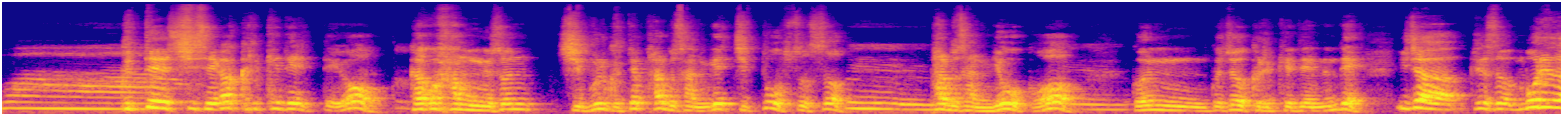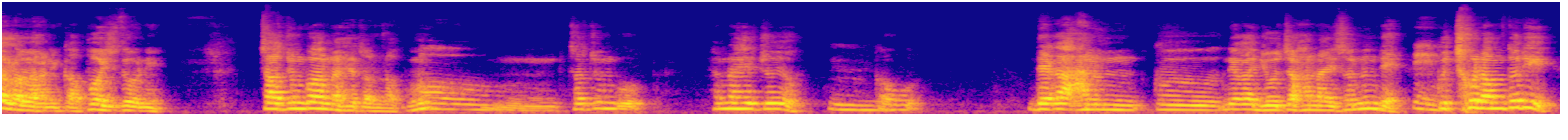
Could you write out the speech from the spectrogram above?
와. 그때 시세가 그렇게 될 때요. 그하고 함흥에선 집을 그때 팔고 사는 게 집도 없었어. 음. 팔고 사는 게 없고. 음. 그건 그저 그렇게 됐는데 이자 그래서 뭘 해달라고 하니까 버지더니 자전거 하나 해달라고. 어. 음, 자전거 하나 해줘요. 음. 그하고 내가 아는 그 내가 여자 하나 있었는데 네. 그 처남들이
